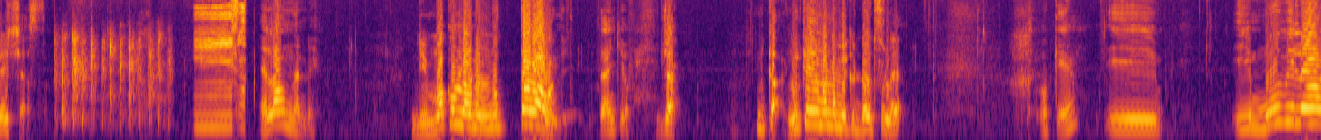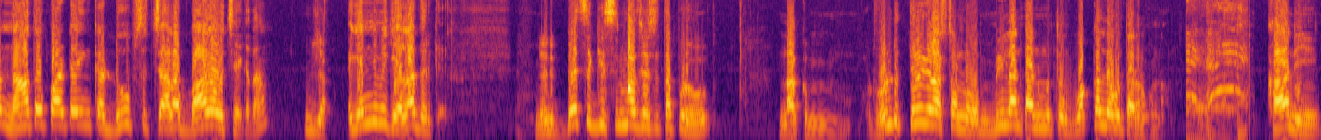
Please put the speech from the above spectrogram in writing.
టేస్ట్ చేస్తా. ఎలా ఉందండి? నీ ముఖంలో ముద్దగా ఉంది. థ్యాంక్ యూ జా. ఇంకా ఇంకా ఏమన్నా మీకు డౌట్స్ ఉన్నాయా? ఓకే. ఈ ఈ మూవీలో నాతో పాటే ఇంకా డూప్స్ చాలా బాగా వచ్చాయి కదా? యా. అవన్నీ మీకు ఎలా దొరికాయి? నేను బేసిక్ ఈ సినిమా చేసేటప్పుడు నాకు రెండు తెలుగు రాష్ట్రాల్లో మీలాంటి అనుమతి ఒక్కళ్ళే ఉంటారనుకున్నా. కానీ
